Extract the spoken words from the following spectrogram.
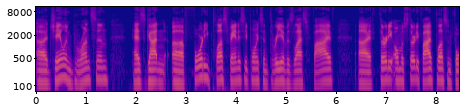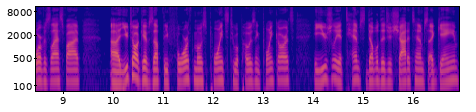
Uh, Jalen Brunson has gotten uh 40 plus fantasy points in three of his last five, uh 30 almost 35 plus in four of his last five. Uh, Utah gives up the fourth most points to opposing point guards. He usually attempts double digit shot attempts a game,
